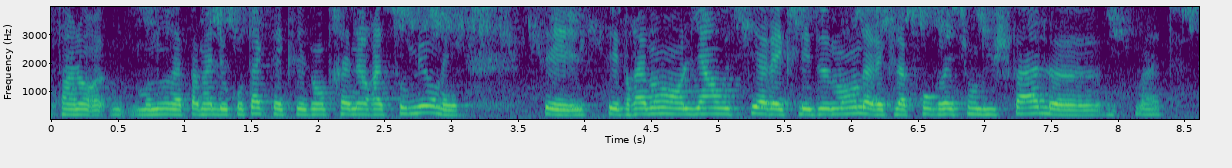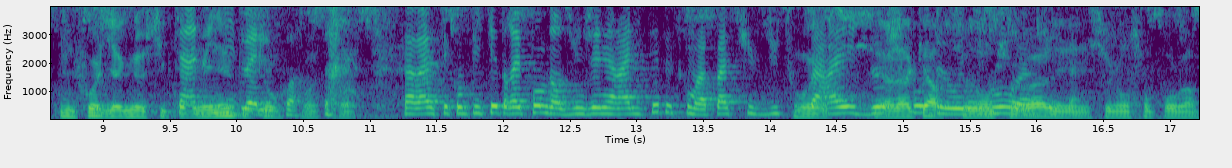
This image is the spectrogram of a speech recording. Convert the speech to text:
enfin, nous on a pas mal de contacts avec les entraîneurs à Saumur, mais c'est vraiment en lien aussi avec les demandes, avec la progression du cheval. Euh, une fois le diagnostic terminé. C'est individuel, quoi. c'est compliqué de répondre dans une généralité parce qu'on ne va pas suivre du tout pareil deux chevaux de haut selon Le cheval et selon son programme.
